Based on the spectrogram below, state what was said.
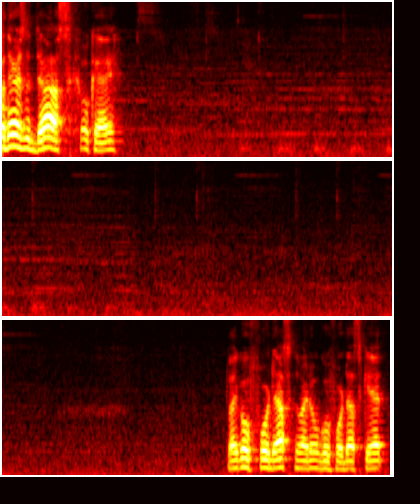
Oh, there's the dusk. Okay. Do I go for dusk? No, I don't go for dusk yet.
